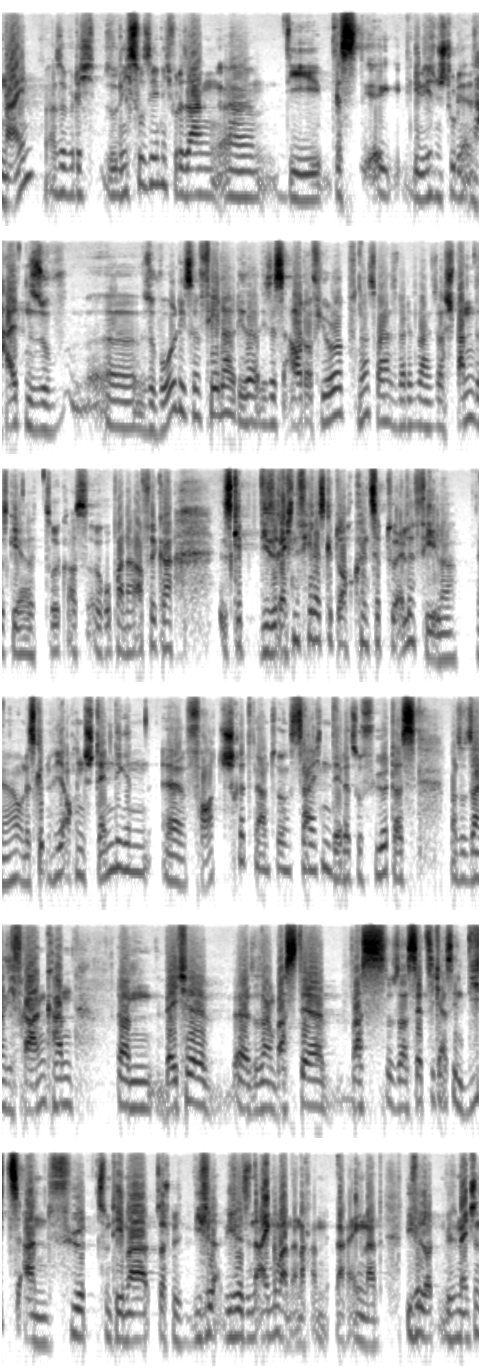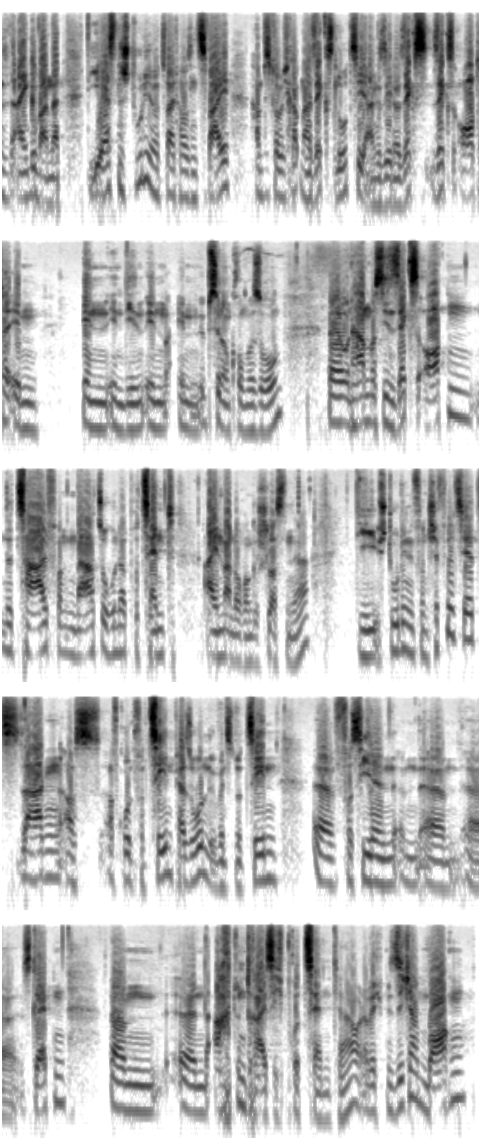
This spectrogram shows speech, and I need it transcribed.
Nein, also würde ich so nicht so sehen. Ich würde sagen, äh, die äh, genetischen Studien enthalten so, äh, sowohl diese Fehler, dieser, dieses Out of Europe, ne, das, war, das war das spannend, das geht ja zurück aus Europa nach Afrika. Es gibt diese Rechenfehler, es gibt auch konzeptuelle Fehler. Ja, und es gibt natürlich auch einen ständigen äh, Fortschritt, in Anführungszeichen, der dazu führt, dass man sozusagen sich fragen kann, ähm, welche, äh, sozusagen, was der, was sozusagen setzt sich als Indiz an führt zum Thema, zum Beispiel, wie viele, wie viele sind eingewandert nach, nach England? Wie viele, Leute, wie viele Menschen sind eingewandert? Die ersten Studien von 2002 haben sich, glaube ich, gerade mal sechs Lotsee angesehen, oder sechs, sechs Orte im, in, in die, in, im Y-Chromosom äh, und haben aus diesen sechs Orten eine Zahl von nahezu 100 Prozent Einwanderung geschlossen. Ja? Die Studien von Schiffels jetzt sagen, aus, aufgrund von zehn Personen, übrigens nur zehn äh, fossilen äh, äh, Skeletten, ähm, 38 Prozent. Ja? Aber ich bin sicher, morgen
